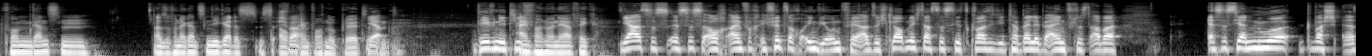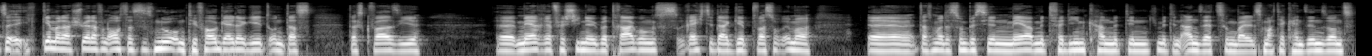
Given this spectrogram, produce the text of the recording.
vom ganzen, also von der ganzen Liga, das ist auch Schwach. einfach nur blöd. Ja. Definitiv. Einfach nur nervig. Ja, es ist, es ist auch einfach, ich finde es auch irgendwie unfair. Also ich glaube nicht, dass das jetzt quasi die Tabelle beeinflusst, aber es ist ja nur, also ich gehe mal da schwer davon aus, dass es nur um TV-Gelder geht und dass das quasi äh, mehrere verschiedene Übertragungsrechte da gibt, was auch immer, äh, dass man das so ein bisschen mehr mit verdienen kann mit den, mit den Ansetzungen, weil es macht ja keinen Sinn sonst.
